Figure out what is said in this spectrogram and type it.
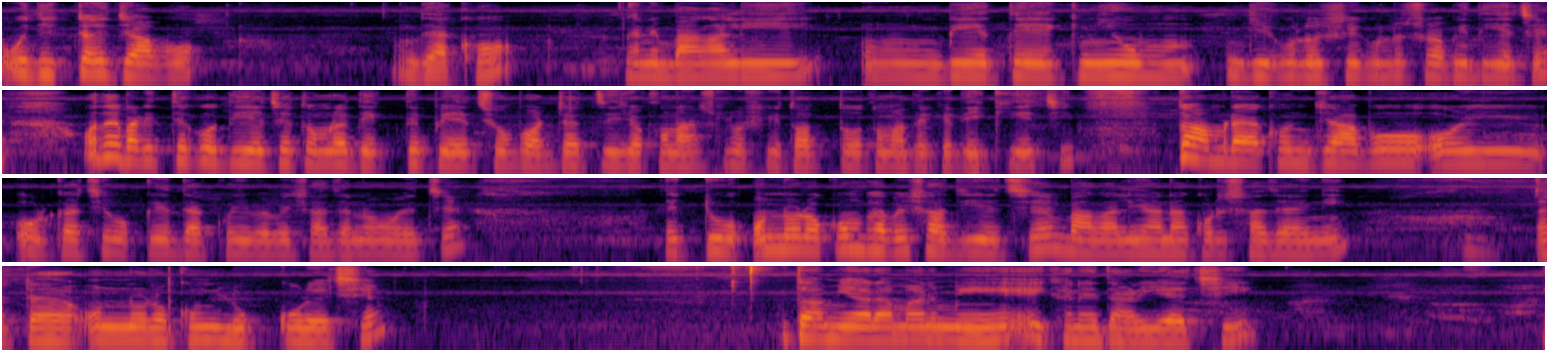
ওই দিকটায় যাব। দেখো মানে বাঙালি বিয়েতে নিয়ম যেগুলো সেগুলো সবই দিয়েছে। ওদের বাড়ির থেকেও দিয়েছে, তোমরা দেখতে পেয়েছ। বরযাত্রী যখন আসলো সেই তত্ত্ব তোমাদেরকে দেখিয়েছি। তো আমরা এখন যাব ওই, ওর কাছে ওকে দেখো, এইভাবে সাজানো হয়েছে। একটু অন্যরকমভাবে সাজিয়েছে, বাঙালি আনা করে সাজায়নি। একটা অন্যরকম লুক করেছে। তো আমি আর আমার মেয়ে এখানে দাঁড়িয়ে আছি।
